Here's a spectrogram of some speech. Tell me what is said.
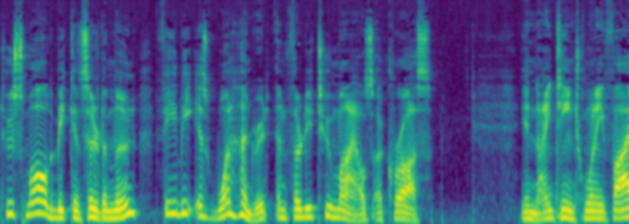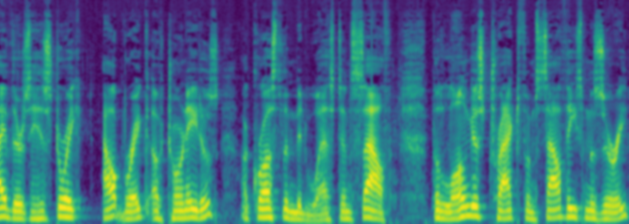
Too small to be considered a moon, Phoebe is 132 miles across. In 1925, there's a historic outbreak of tornadoes across the Midwest and South, the longest tract from southeast Missouri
